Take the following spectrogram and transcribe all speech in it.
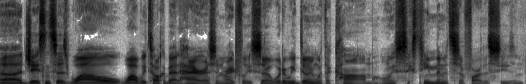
Uh, Jason says, while while we talk about Haris and rightfully so, what are we doing with Accam? Only 16 minutes so far this season.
